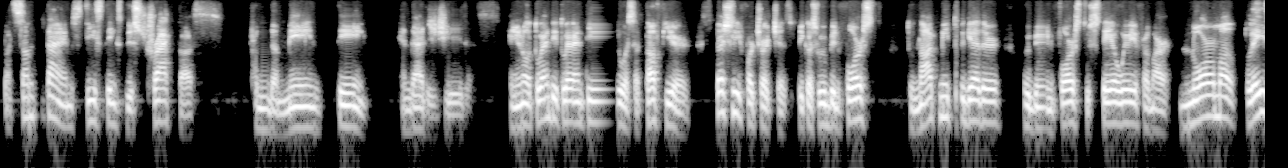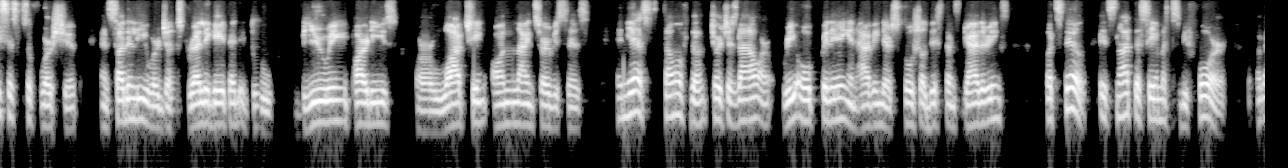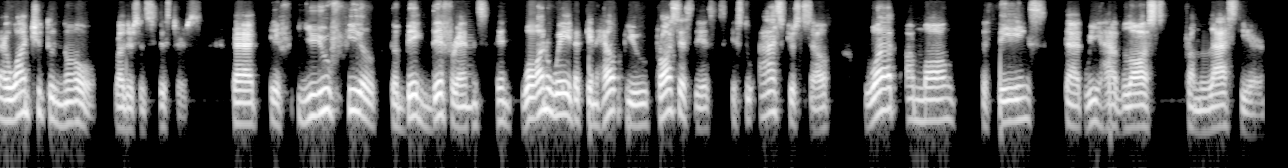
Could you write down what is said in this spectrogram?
but sometimes these things distract us from the main thing, and that is Jesus. And you know, 2020 was a tough year, especially for churches, because we've been forced to not meet together. We've been forced to stay away from our normal places of worship. And suddenly we're just relegated into viewing parties or watching online services. And yes, some of the churches now are reopening and having their social distance gatherings, but still, it's not the same as before. But I want you to know, brothers and sisters, that if you feel the big difference, then one way that can help you process this is to ask yourself what among the things that we have lost from last year,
